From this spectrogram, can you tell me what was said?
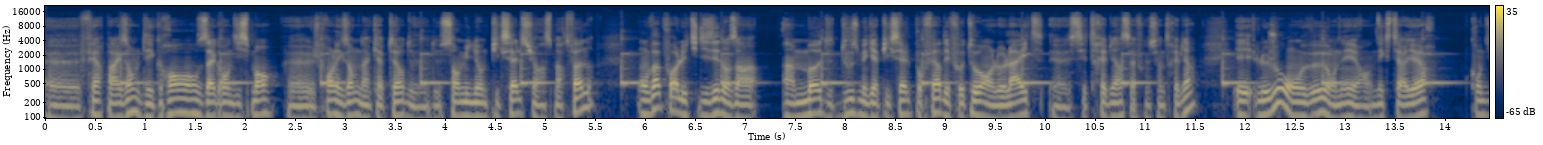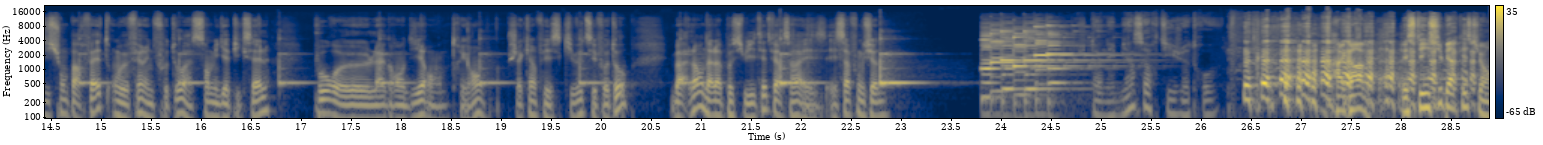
euh, faire par exemple des grands agrandissements, euh, je prends l'exemple d'un capteur de, de 100 millions de pixels sur un smartphone, on va pouvoir l'utiliser dans un, un mode 12 mégapixels pour faire des photos en low light, c'est très bien, ça fonctionne très bien. Et le jour où on veut, on est en extérieur, conditions parfaites, on veut faire une photo à 100 mégapixels pour euh, l'agrandir en très grand, chacun fait ce qu'il veut de ses photos, bah, là on a la possibilité de faire ça et, et ça fonctionne. Tu t'en es bien sorti, je trouve. Ah, grave. Mais c'était une super question.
